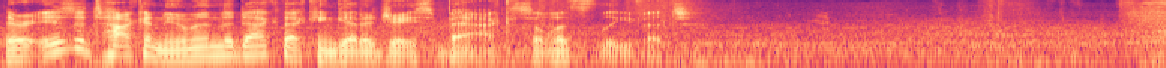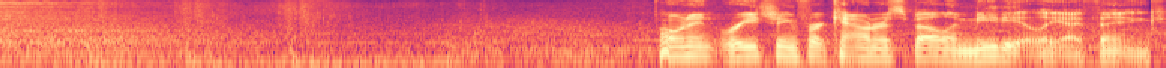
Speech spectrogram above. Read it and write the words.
There is a Takenuma in the deck that can get a Jace back, so let's leave it. Opponent reaching for counterspell immediately, I think.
